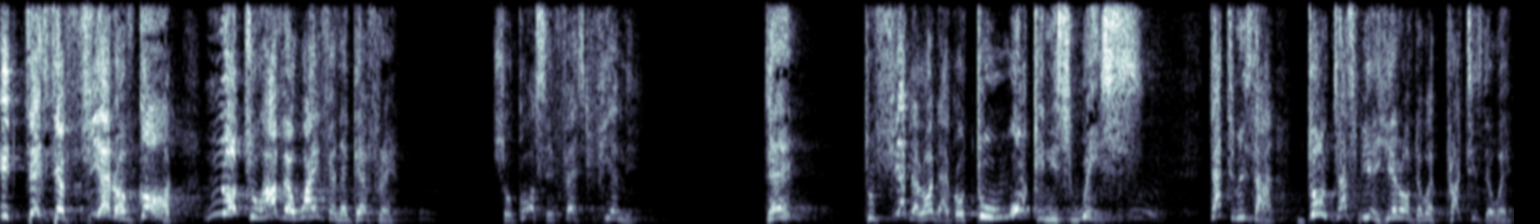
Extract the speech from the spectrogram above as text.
It takes the fear of God not to have a wife and a girlfriend. So God said, first, fear me. Then, to fear the Lord I go, to walk in his ways. That means that don't just be a hearer of the word, practice the word.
